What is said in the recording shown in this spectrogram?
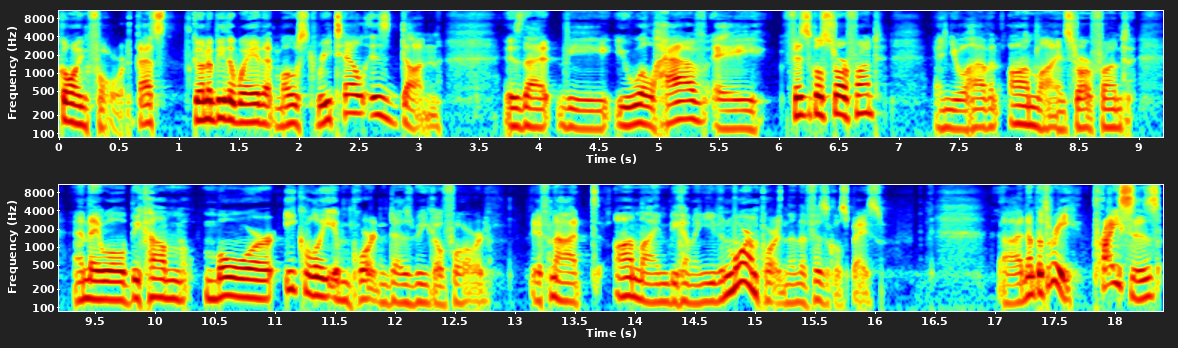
going forward. That's going to be the way that most retail is done is that the you will have a physical storefront and you will have an online storefront and they will become more equally important as we go forward. If not online becoming even more important than the physical space. Uh, number three, prices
